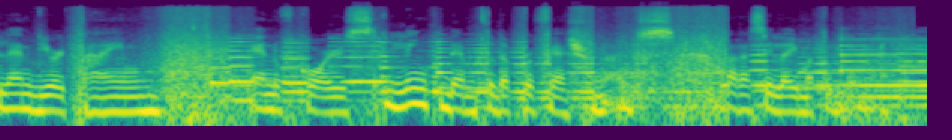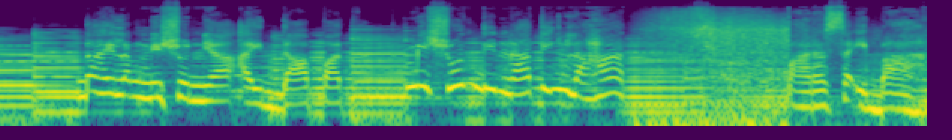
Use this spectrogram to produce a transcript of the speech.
lend your time and of course, link them to the professionals para sila'y matulungan. Misyon niya ay dapat misyon din nating lahat para sa iba.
